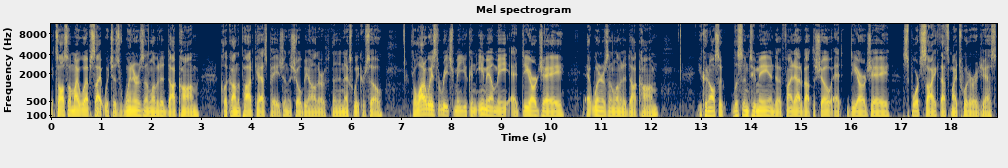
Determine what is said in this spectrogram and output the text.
It's also on my website, which is winnersunlimited.com. Click on the podcast page, and the show will be on there within the next week or so. There's a lot of ways to reach me. You can email me at drj at winnersunlimited.com. You can also listen to me and uh, find out about the show at drj Sports Psych. That's my Twitter address,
